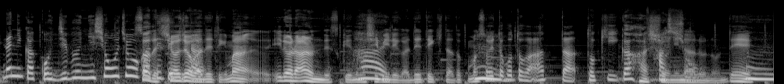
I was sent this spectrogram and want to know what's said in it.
い。何かこう自分に症状が出てきた。症状が出てきまあいろいろあるんですけれども、はい。しびれが出てきたとか、まあ、そういったことがあった時が発症になるので、うん。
